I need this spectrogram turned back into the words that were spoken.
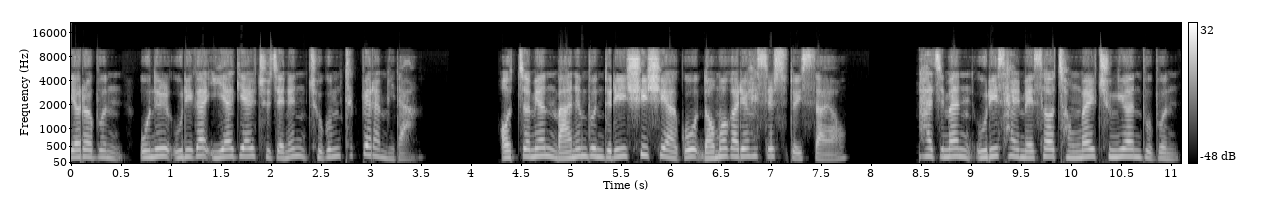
여러분, 오늘 우리가 이야기할 주제는 조금 특별합니다. 어쩌면 많은 분들이 쉬쉬하고 넘어가려 했을 수도 있어요. 하지만 우리 삶에서 정말 중요한 부분,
